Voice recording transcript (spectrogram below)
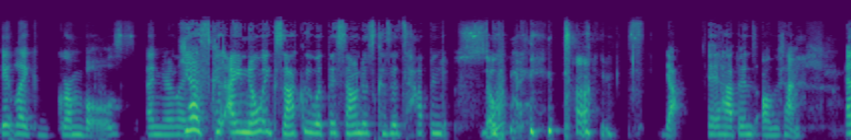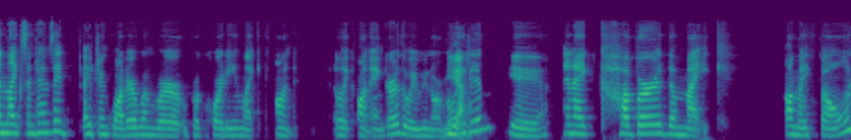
it like grumbles and you're like yes, because I know exactly what this sound is because it's happened so many times. Yeah, it happens all the time. And like sometimes I, I drink water when we're recording like on like on Anchor the way we normally Yeah. do. Yeah, yeah, yeah. And I cover the mic on my phone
